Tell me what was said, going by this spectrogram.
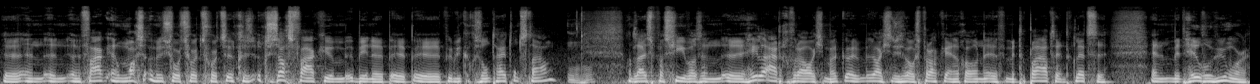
een, een, een, vaak, een, soort, soort, soort gez- gezagsvacuum binnen publieke gezondheid ontstaan. Mhm. Want Luijs Paschier was een hele aardige vrouw als je, maar, als je er zo sprak en gewoon even met te praten en te kletsen. En met heel veel humor.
